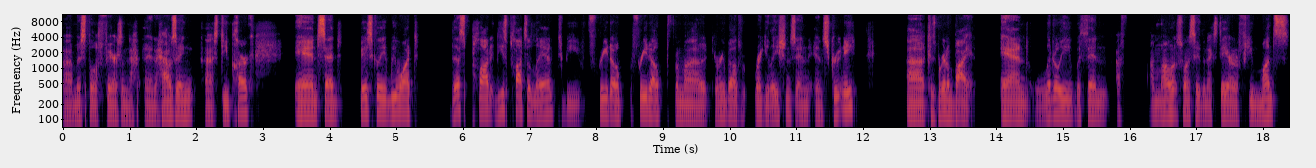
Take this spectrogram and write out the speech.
uh, municipal affairs and, and housing, uh, Steve Clark, and said basically we want this plot, these plots of land to be freed up, freed up from uh, greenbelt regulations and, and scrutiny, because we're going to buy it. And literally within, a, I almost want to say the next day or a few months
